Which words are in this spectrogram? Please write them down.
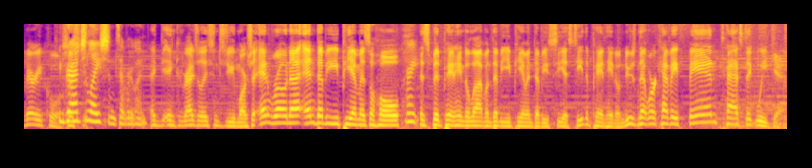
Very cool. So- Congratulations, everyone. and and congratulations to you, Marsha, and Rona, and WEPM as a whole. Right. It's been Panhandle Live on WEPM and WCST, the Panhandle News Network. Have a fantastic weekend.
